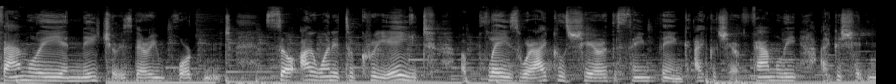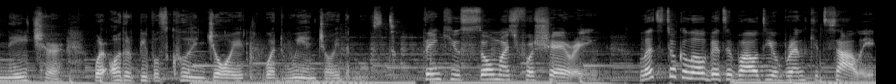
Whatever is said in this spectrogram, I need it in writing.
family and nature is very important. So I wanted to create a place where I could share the same thing. I could share family, I could share nature, where other people could enjoy what we enjoy the most. Thank you so much for sharing. Let's talk a little bit about your brand Ketsali.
